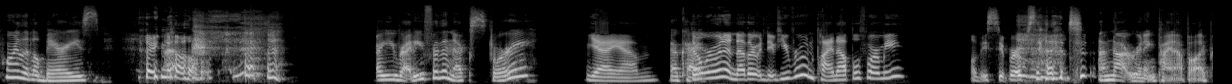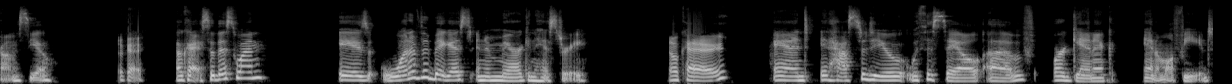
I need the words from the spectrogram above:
Poor little berries. I know. Are you ready for the next story? Yeah, I am. Okay. Don't ruin another. If you ruin pineapple for me, I'll be super upset. I'm not ruining pineapple, I promise you. okay. Okay, so this one is one of the biggest in American history, Okay. and it has to do with the sale of organic animal feed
